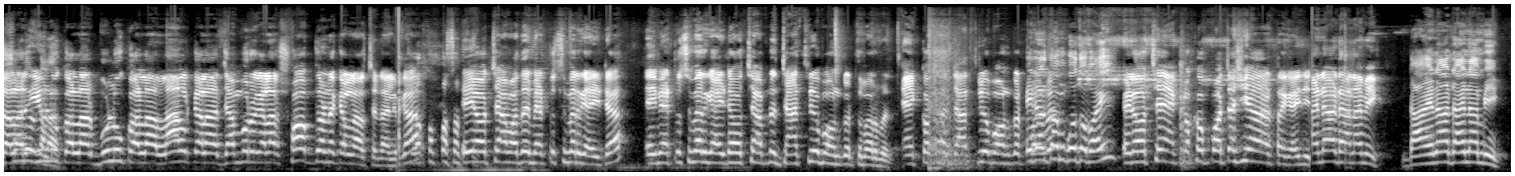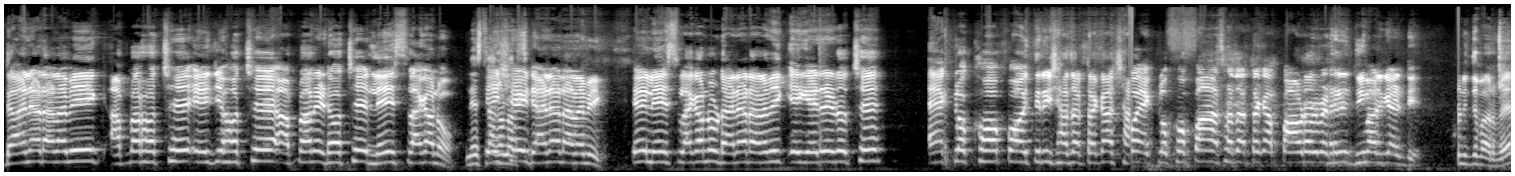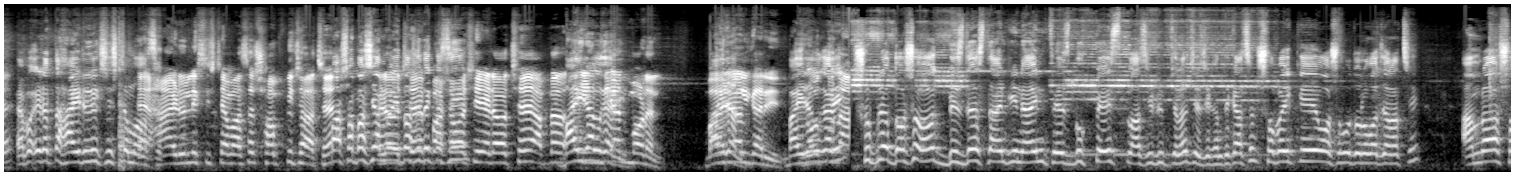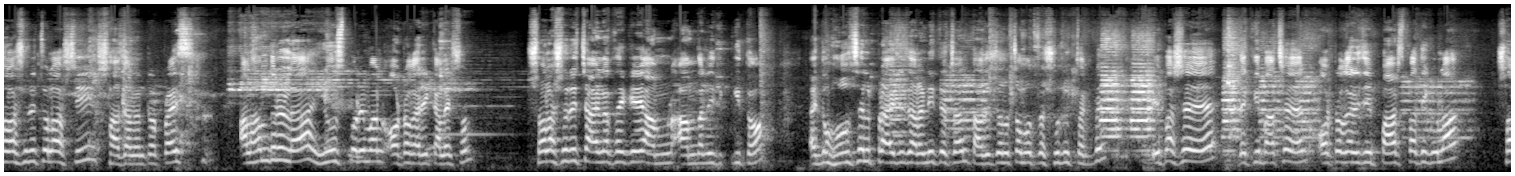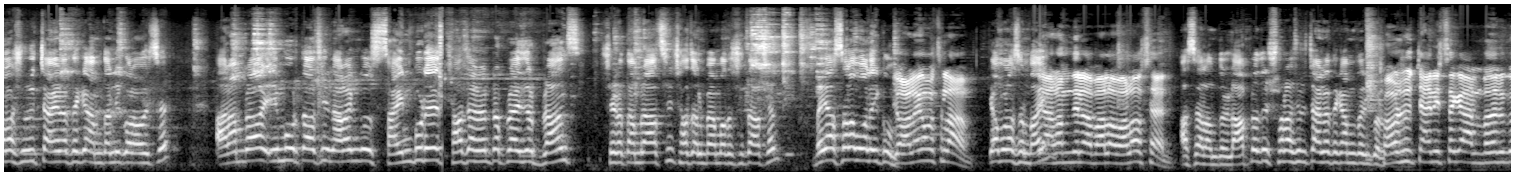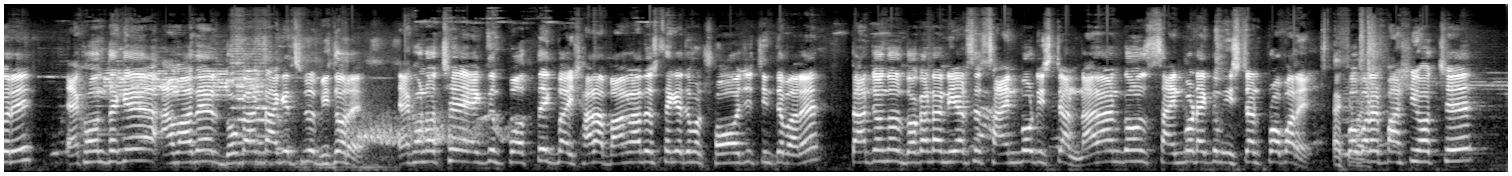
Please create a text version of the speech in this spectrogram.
Colour colour blue colour লাল colour জাম্বুর colour সব ধরনের কালার আছে ডালিম। এই হচ্ছে আমাদের মেট্রো সিমের গাড়িটা। এই মেট্রো গাড়িটা হচ্ছে আপনার যাত্রীও বহন করতে পারবেন। এক কথা যাত্রীও বহন করতে এটার দাম কত ভাই? এটা হচ্ছে এক লক্ষ পঁচাশি হাজার টাকা। এই যে dyna dynamic dyna dynamic dyna dynamic আপনার হচ্ছে এই যে হচ্ছে আপনার এটা হচ্ছে লেস লাগানো। সেই। ডাইনা ডাইনামিক এই লেস লাগানো ডাইনা ডাইনামিক এই হচ্ছে এক লক্ষ পঁয়ত্রিশ হাজার টাকা এক লক্ষ পাঁচ হাজার টাকা পাউডার ব্যাটারি দুই মাস গ্যারান্টি নিতে পারবে। এবং এটা তো হাইড্রোলিক সিস্টেম আছে। হাইড্রোলিক সিস্টেম আছে সবকিছু আছে। পাশাপাশি আমরা এটা দেখতেছি পাশাপাশি এটা হচ্ছে আপনার Viral গাড়ি। মডেল ভাইরাল গাড়ি। ভাইরাল গাড়ি। সুপ্রিয় দর্শক business ninety nine Facebook page plus YouTube channel যেখান থেকে আছেন সবাইকে অসংখ্য ধন্যবাদ জানাচ্ছি। আমরা সরাসরি চলে আসছি শাহজাহান এন্টারপ্রাইজ আলহামদুলিল্লাহ হিউজ পরিমাণ অটো গাড়ি কালেকশন সরাসরি চায়না থেকে আম- আমদানিকৃত। একদম হোলসেল প্রাইসে যারা নিতে চান তাদের জন্য চমৎকার সুযোগ থাকবে। এ পাশে দেখতে পাচ্ছেন অটো গাড়ি যে পার্টস পাতিগুলা সরাসরি চায়না থেকে আমদানি করা হয়েছে। আর আমরা এই মুহূর্তে আছি নারায়ণগঞ্জ সাইনবোর্ডে শাহজাহান এন্টারপ্রাইজের ব্রাঞ্চ সেটাতে আমরা আছি। শাহজাহান ভাই আমাদের সাথে আছেন। ভাই আসসালামু আলাইকুম। ওয়ালাইকুম আসসালাম। কেমন আছেন ভাই? আলহামদুলিল্লাহ ভালো ভালো আছেন। আচ্ছা আলহামদুলিল্লাহ। আপনাদের সরাসরি চায়না থেকে আমদানি করেন? সরাসরি চাইনিজ থেকে আমদানি করি। এখন থেকে আমাদের দোকানটা আগে ছিল ভিতরে। এখন হচ্ছে একদম প্রত্যেক ভাই সারা বাংলাদেশ থেকে যেমন সহজেই চিনতে পারে তার জন্য দোকানটা নিয়ে আসছে সাইনবোর্ড স্ট্যান্ড নারায়ণগঞ্জ সাইনবোর্ড একদম স্ট্যান্ড প্রপারে প্রপারের পাশেই হচ্ছে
